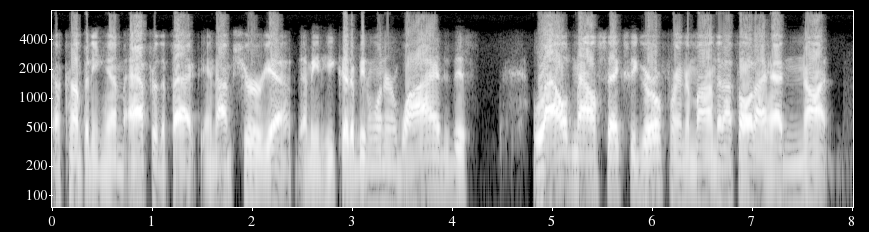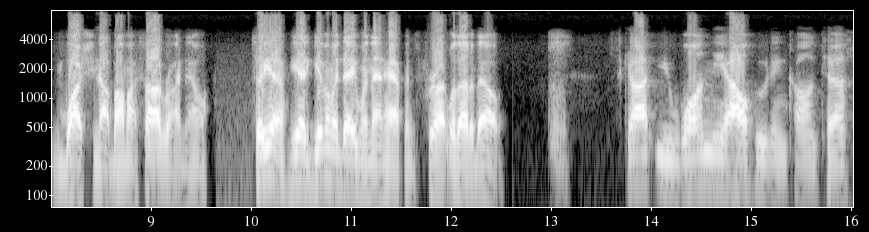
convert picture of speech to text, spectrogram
accompany him after the fact. And I'm sure, yeah, I mean, he could have been wondering why did this loudmouth, sexy girlfriend of mine that I thought I had not, why is she not by my side right now? So yeah, yeah, give him a day when that happens, without a doubt. Scott, you won the owl hooting contest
